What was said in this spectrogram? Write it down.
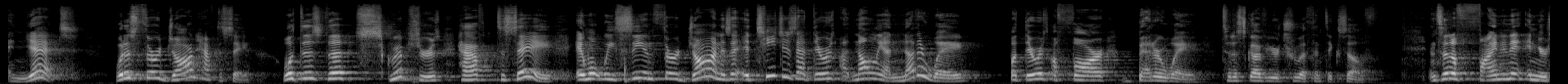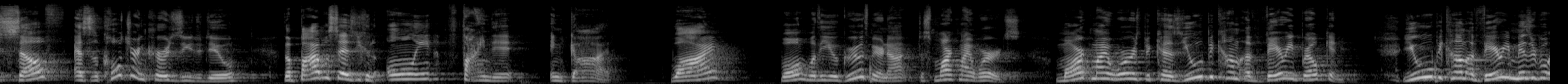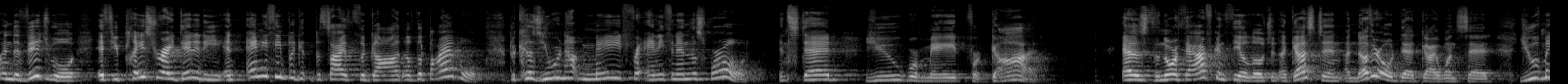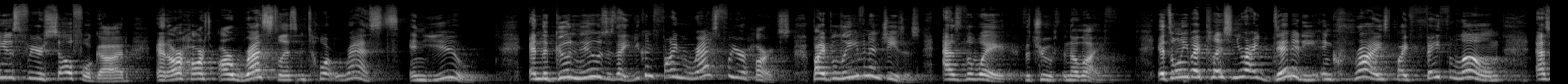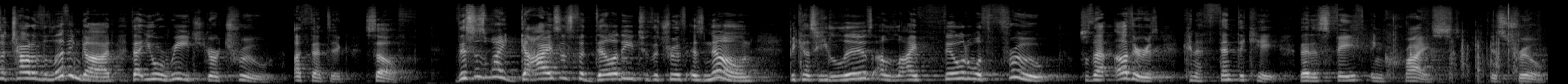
And yet, what does 3 John have to say? What does the scriptures have to say? And what we see in 3 John is that it teaches that there is not only another way, but there is a far better way to discover your true authentic self. Instead of finding it in yourself, as the culture encourages you to do, the Bible says you can only find it in God. Why? Well, whether you agree with me or not, just mark my words. Mark my words because you will become a very broken, you will become a very miserable individual if you place your identity in anything besides the God of the Bible, because you were not made for anything in this world. Instead, you were made for God. As the North African theologian Augustine, another old dead guy, once said, You have made us for yourself, O God, and our hearts are restless until it rests in you. And the good news is that you can find rest for your hearts by believing in Jesus as the way, the truth, and the life. It's only by placing your identity in Christ by faith alone as a child of the living God that you will reach your true, authentic self. This is why Gaius' fidelity to the truth is known because he lives a life filled with fruit so that others can authenticate that his faith in Christ is true.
